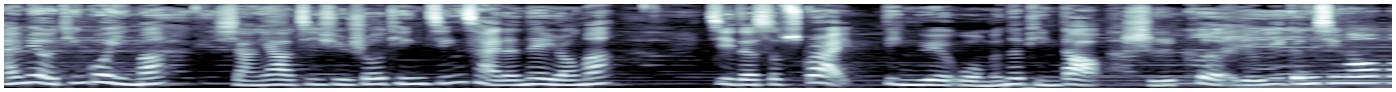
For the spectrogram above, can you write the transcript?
还没有听过瘾吗？想要继续收听精彩的内容吗？记得 subscribe 订阅我们的频道，时刻留意更新哦。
